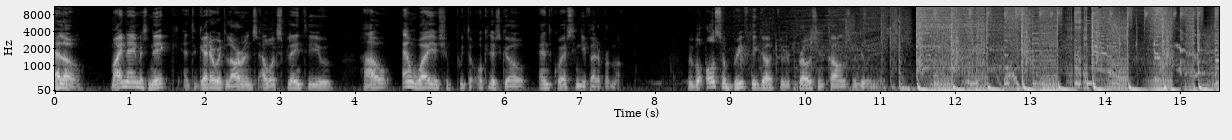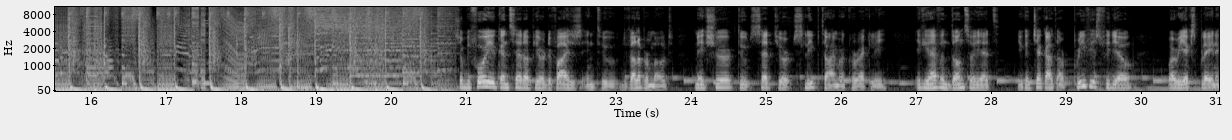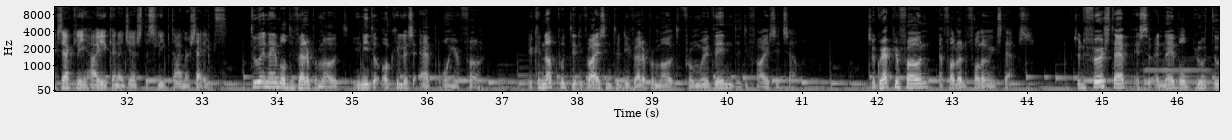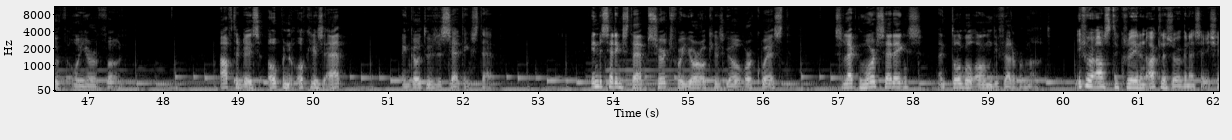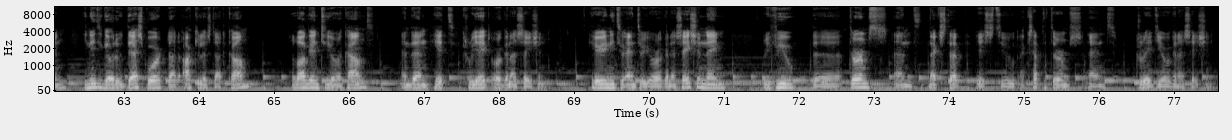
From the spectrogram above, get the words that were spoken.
Hello, my name is Nick and together with Lawrence I will explain to you how and why you should put the Oculus Go and Quest in developer mode. We will also briefly go through the pros and cons of doing this. So before you can set up your devices into developer mode, make sure to set your sleep timer correctly. If you haven't done so yet, you can check out our previous video where we explain exactly how you can adjust the sleep timer settings. To enable developer mode, you need the Oculus app on your phone. You cannot put the device into developer mode from within the device itself. So grab your phone and follow the following steps. So the first step is to enable Bluetooth on your phone. After this, open the Oculus app and go to the settings tab. In the settings tab, search for your Oculus Go or Quest Select more settings and toggle on developer mode. If you're asked to create an Oculus organization, you need to go to dashboard.oculus.com, log into your account, and then hit Create Organization. Here you need to enter your organization name, review the terms, and next step is to accept the terms and create the organization.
